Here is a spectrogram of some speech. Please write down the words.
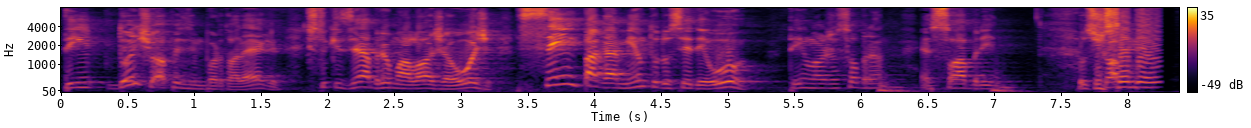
Tem dois shoppings em Porto Alegre. Se tu quiser abrir uma loja hoje, sem pagamento do CDU, tem loja sobrando. É só abrir. Os o shopping... CDU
